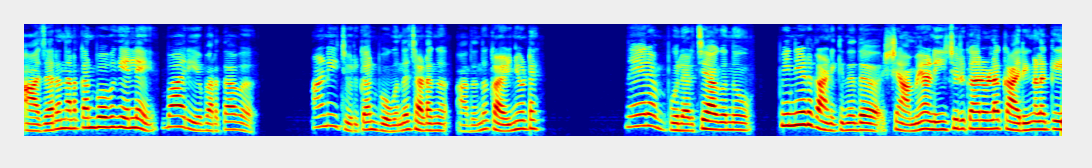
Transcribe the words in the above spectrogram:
ആചാരം നടക്കാൻ പോവുകയല്ലേ? ഭാര്യയെ ഭർത്താവ്? അണിയിച്ചൊരുക്കാൻ പോകുന്ന ചടങ്ങ്. അതൊന്ന് കഴിഞ്ഞോട്ടെ. നേരം പുലർച്ചെയാകുന്നു. പിന്നീട് കാണിക്കുന്നത് ശ്യാമയെ അണിയിച്ചൊരുക്കാനുള്ള കാര്യങ്ങളൊക്കെ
